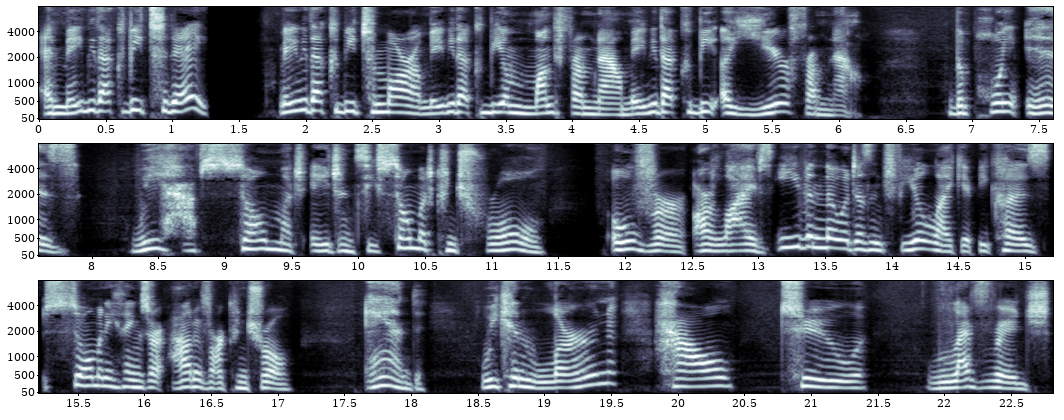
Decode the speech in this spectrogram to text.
And maybe that could be today. Maybe that could be tomorrow. Maybe that could be a month from now. Maybe that could be a year from now. The point is we have so much agency, so much control over our lives, even though it doesn't feel like it because so many things are out of our control. And we can learn how to leverage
